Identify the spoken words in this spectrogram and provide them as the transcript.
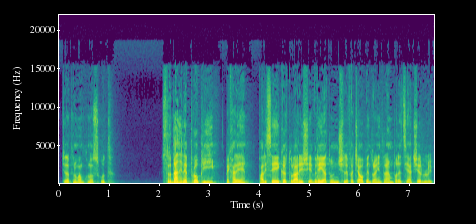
niciodată nu v-am cunoscut. Strădanile proprii pe care fariseii, cărturarii și evrei atunci le făceau pentru a intra în împărăția cerului,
